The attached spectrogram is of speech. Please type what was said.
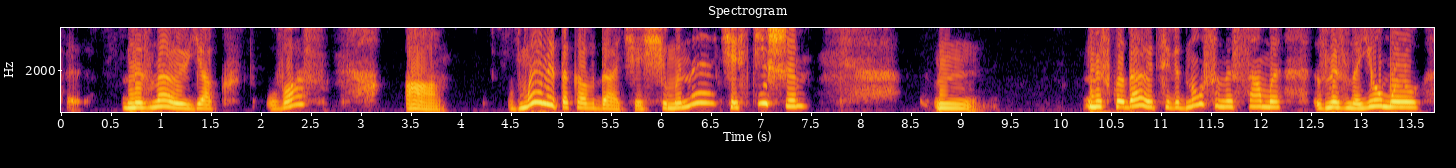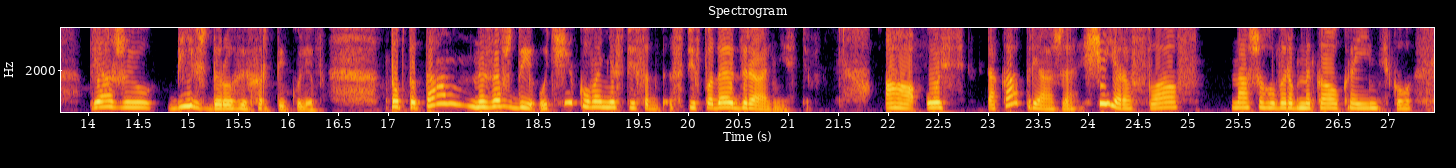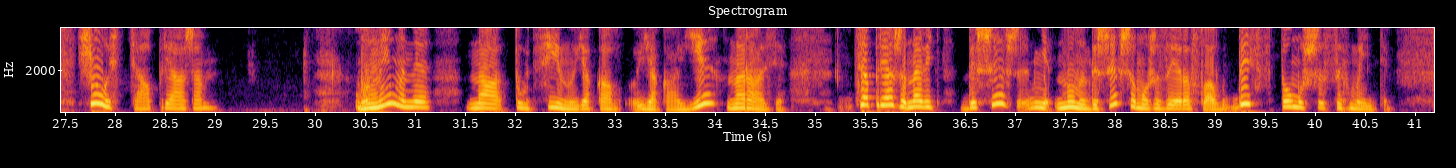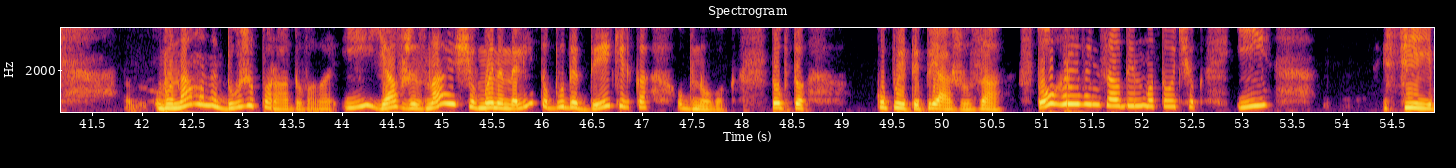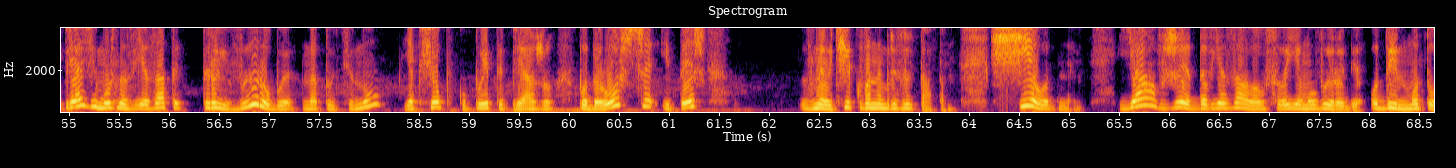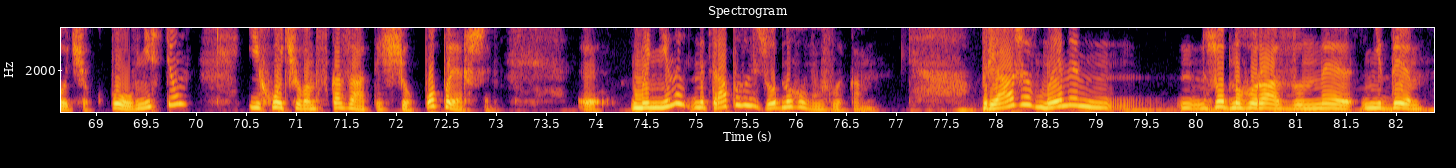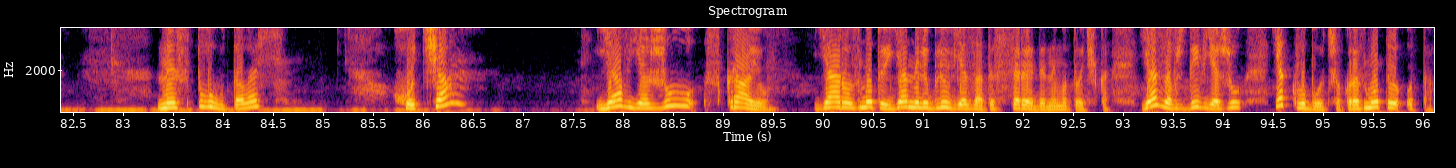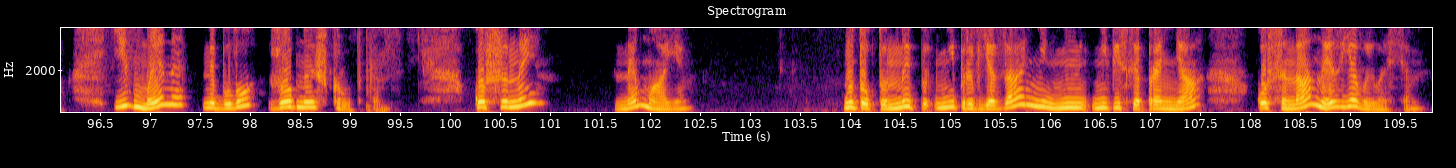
е, не знаю, як у вас, а в мене така вдача, що мене частіше не складаються відносини саме з незнайомою пряжею більш дорогих артикулів. Тобто там не завжди очікування співпадають з реальністю. А ось така пряжа, що Ярослав, нашого виробника українського, що ось ця пряжа. Вони мене на ту ціну, яка, яка є наразі, ця пряжа навіть дешевша, ні, ну не дешевша, може, за Ярослав, десь в тому ж сегменті. Вона мене дуже порадувала, і я вже знаю, що в мене на літо буде декілька обновок. Тобто купити пряжу за 100 гривень за один моточок, і з цієї пряжі можна зв'язати три вироби на ту ціну, якщо б купити пряжу подорожче і теж з неочікуваним результатом. Ще одне. Я вже дов'язала у своєму виробі один моточок повністю, і хочу вам сказати, що, по-перше, е, мені не, трапилось жодного вузлика. Пряжа в мене жодного разу не, ніде не сплуталась, хоча я в'яжу з краю. Я розмотую, я не люблю в'язати зсередини моточка. Я завжди в'яжу як клубочок, розмотую отак. І в мене не було жодної скрутки. Косини немає. Ну, тобто, ні, ні при в'язанні, ні, ні після прання косина не з'явилася.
